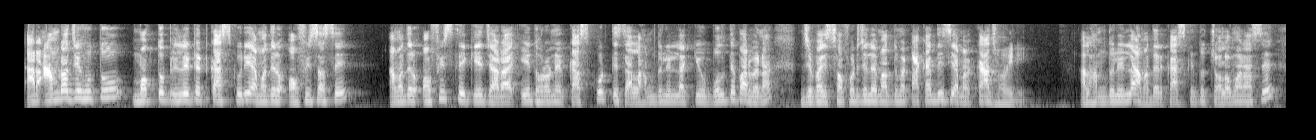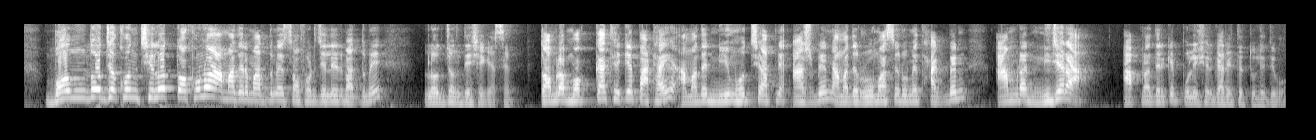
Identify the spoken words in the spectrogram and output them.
আর আমরা যেহেতু মক্তব রিলেটেড কাজ করি, আমাদের অফিস আছে। আমাদের অফিস থেকে যারা এ ধরনের কাজ করতেছে, আলহামদুলিল্লাহ কেউ বলতে পারবে না যে, ভাই, সফর জেলের মাধ্যমে টাকা দিয়েছি, আমার কাজ হয়নি। আলহামদুলিল্লাহ, আমাদের কাজ কিন্তু চলমান আছে। বন্ধ যখন ছিল, তখনও আমাদের মাধ্যমে, সফর জেলের মাধ্যমে লোকজন দেশে গেছে। তো আমরা মক্কা থেকে পাঠাই, আমাদের নিয়ম হচ্ছে আপনি আসবেন, আমাদের রুম আছে, রুমে থাকবেন, আমরা নিজেরা আপনাদেরকে পুলিশের গাড়িতে তুলে দেব।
